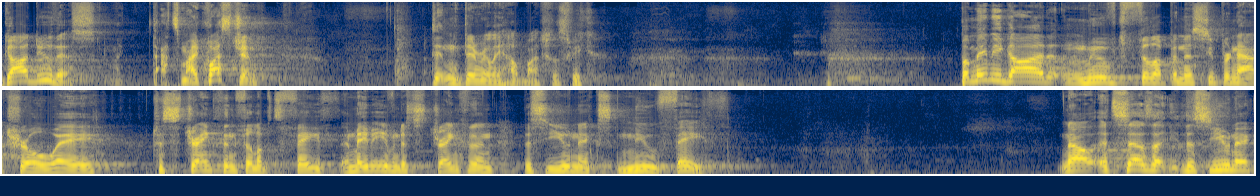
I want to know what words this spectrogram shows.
God do this? I'm like, that's my question. Didn't, didn't really help much this week. But maybe God moved Philip in this supernatural way to strengthen Philip's faith and maybe even to strengthen this eunuch's new faith. Now, it says that this eunuch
